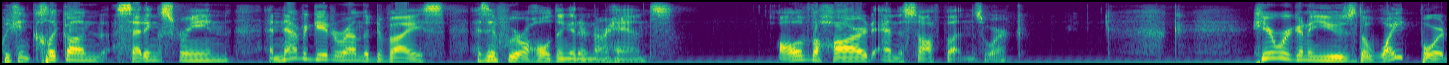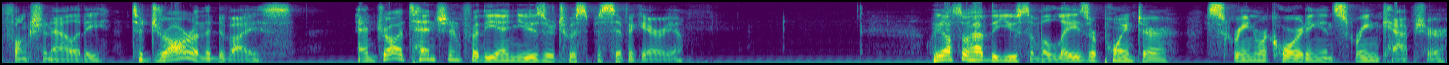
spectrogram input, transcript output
We can click on a setting screen and navigate around the device as if we were holding it in our hands. All of the hard and the soft buttons work. Here we're going to use the whiteboard functionality to draw on the device and draw attention for the end user to a specific area. We also have the use of a laser pointer, screen recording and screen capture,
